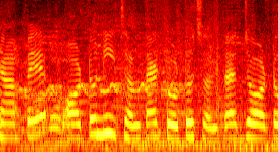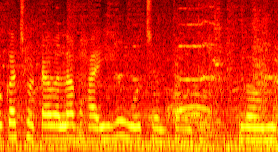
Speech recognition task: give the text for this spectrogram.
यहाँ पे ऑटो नहीं चलता है, टोटो चलता है। जो ऑटो का छोटा वाला भाई है, वो चलता है इधर, गाँव में।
